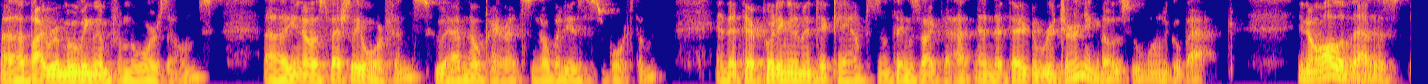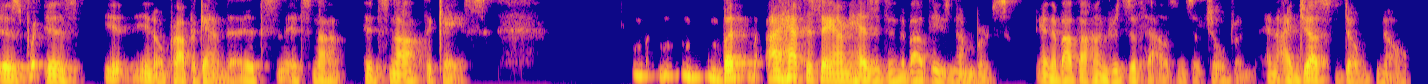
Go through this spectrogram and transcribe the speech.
uh, by removing them from the war zones uh, you know, especially orphans who have no parents nobody to support them, and that they're putting them into camps and things like that, and that they're returning those who want to go back. You know, all of that is is is you know propaganda. It's it's not it's not the case. But I have to say, I'm hesitant about these numbers and about the hundreds of thousands of children, and I just don't know.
